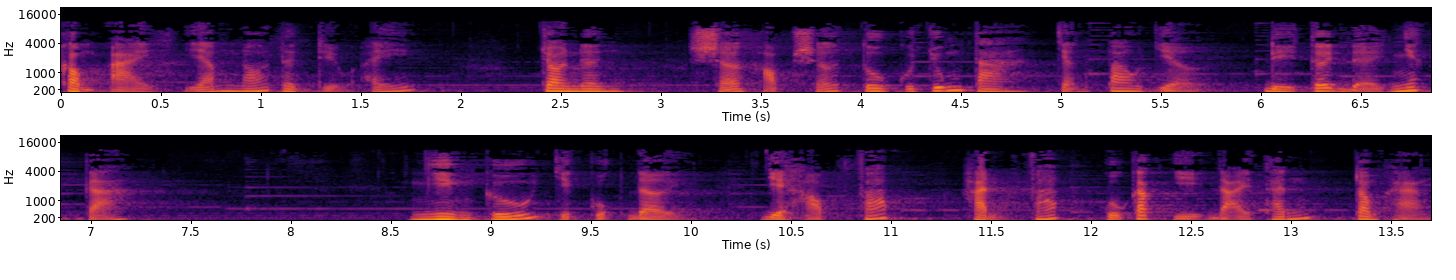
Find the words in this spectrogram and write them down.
Không ai dám nói lên điều ấy, cho nên sở học sở tu của chúng ta chẳng bao giờ đi tới đệ nhất cả. Nghiên cứu về cuộc đời, về học pháp, hành pháp của các vị đại thánh trong hàng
